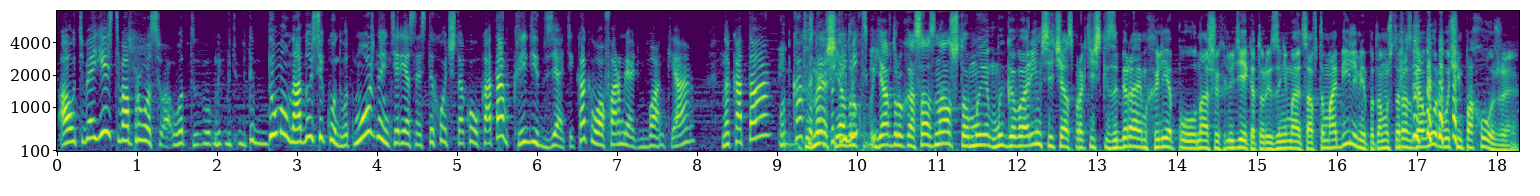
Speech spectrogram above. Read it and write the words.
а у тебя есть вопрос? Вот ты думал на одну секунду, вот можно, интересно, если ты хочешь такого кота в кредит взять, и как его оформлять в банке, а? На кота? Вот как Ты это? знаешь, я вдруг, я вдруг осознал, что мы, мы говорим сейчас, практически забираем хлеб у наших людей, которые занимаются автомобилями, потому что разговоры очень похожие.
